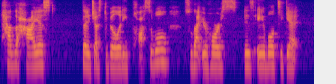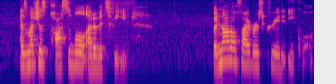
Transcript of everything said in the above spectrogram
have the highest digestibility possible so that your horse is able to get as much as possible out of its feed but not all fibers created equal.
